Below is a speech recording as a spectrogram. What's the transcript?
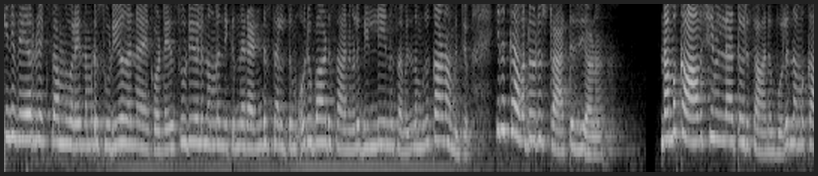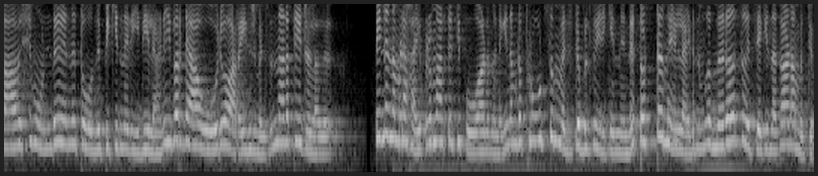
ഇനി വേറൊരു എക്സാമ്പിൾ പറയാം. നമ്മുടെ സ്റ്റുഡിയോ തന്നെ ആയിക്കോട്ടെ. സ്റ്റുഡിയോയിൽ നമ്മൾ നിൽക്കുന്ന രണ്ട് സ്ഥലത്തും ഒരുപാട് സാധനങ്ങൾ ബില്ല് ചെയ്യുന്ന സമയത്ത് നമുക്ക് കാണാൻ പറ്റും. ഇതൊക്കെ അവരുടെ ഒരു സ്ട്രാറ്റജിയാണ് നമുക്ക് ആവശ്യമില്ലാത്ത ഒരു സാധനം പോലും നമുക്ക് ആവശ്യമുണ്ട് എന്ന് തോന്നിപ്പിക്കുന്ന രീതിയിലാണ് ഇവരുടെ ആ ഓരോ അറേഞ്ച്മെന്റ്സും നടത്തിയിട്ടുള്ളത്. പിന്നെ നമ്മുടെ ഹൈപ്പർ മാർക്കറ്റിൽ പോകുകയാണെന്നുണ്ടെങ്കിൽ നമ്മുടെ ഫ്രൂട്ട്സും വെജിറ്റബിൾസും ഇരിക്കുന്നതിന്റെ തൊട്ട് മേളിലായിട്ട് നമുക്ക് മിറേഴ്സ് വെച്ചേക്കുന്ന കാണാൻ പറ്റും.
